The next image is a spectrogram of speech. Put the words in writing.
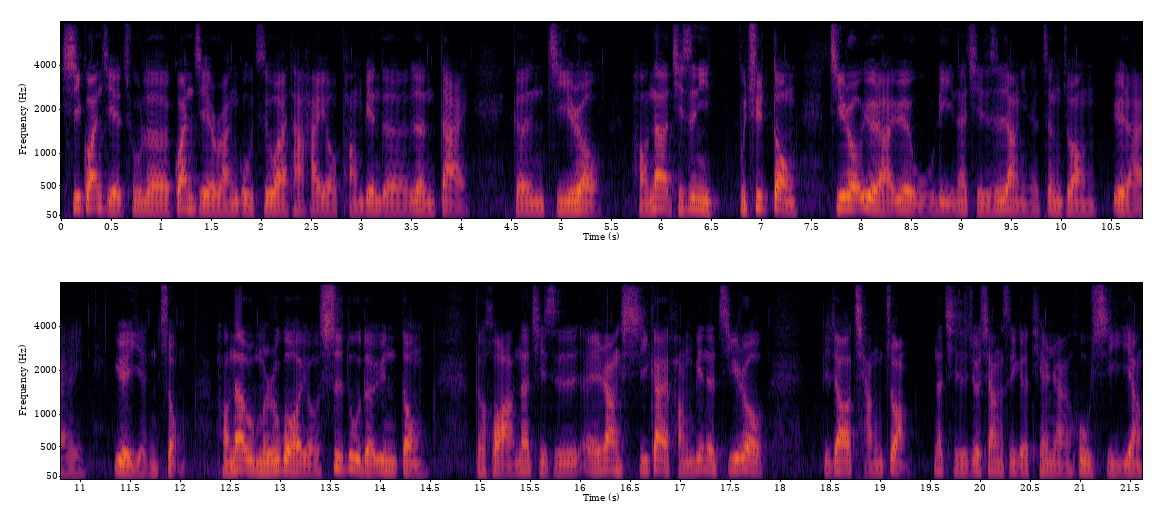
膝关节除了关节软骨之外，它还有旁边的韧带跟肌肉。好，那其实你不去动，肌肉越来越无力，那其实是让你的症状越来越严重。好，那我们如果有适度的运动。的话，那其实诶，让膝盖旁边的肌肉比较强壮，那其实就像是一个天然护膝一样。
